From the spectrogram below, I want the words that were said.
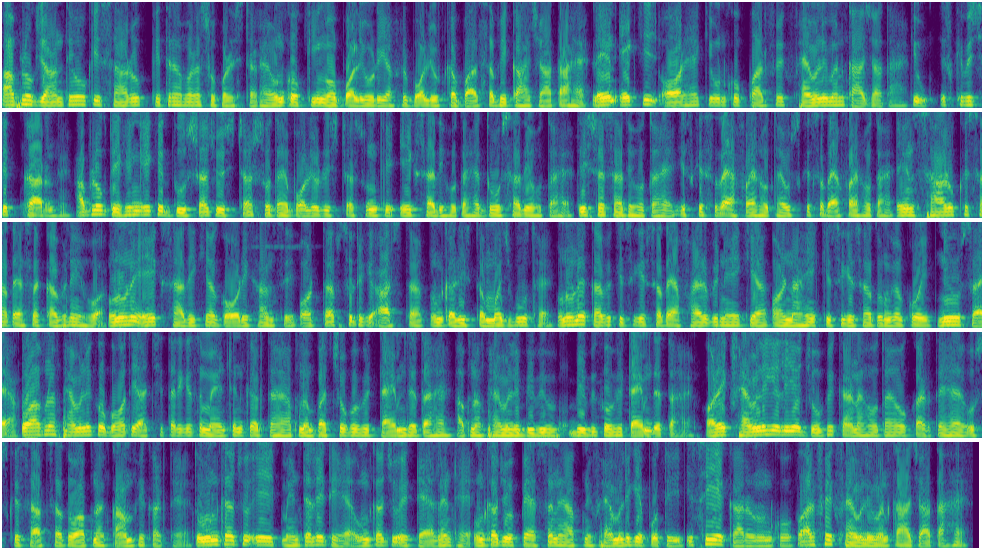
आप लोग जानते हो कि शाहरुख कितना बड़ा सुपरस्टार है। उनको किंग ऑफ़ बॉलीवुड या फिर बॉलीवुड का बादशाह भी कहा जाता है। लेकिन एक चीज़ और है कि उनको परफेक्ट फैमिली मैन कहा जाता है। क्यों? इसके पीछे कारण है। आप लोग देखेंगे कि दूसरा जो स्टार्स होता है बॉलीवुड स्टार्स उनके एक शादी होता है, दो शादी होता है, तीसरा शादी होता है, इसके साथ एफ़ होता है, उसके साथ एफ़ होता है। लेकिन शाहरुख के साथ ऐसा कभी नहीं हुआ। उन्होंने एक शादी किया गौरी खान से और तब से लेकर आज तक उनका रिश्ता मज़बूत है। उन्होंने कभी किसी के साथ एफ़ भी नहीं किया और न ही किसी के साथ उनका कोई न्यूज़ आया। तो आप अपना फैमिली को बहुत ही अच्छी तरीके से मेंटेन करता है, अपना बच्चों को भी टाइम देता है, अपना फैमिली बीबी बीबी को भी टाइम देता है। और एक फैमिली के लिए जो भी करना होता है, वो करते हैं, उसके साथ साथ वो अपना काम भी करते हैं। तो उनका जो एक मेंटेलिटी है, उनका जो एक टैलेंट है, उनका जो पैसन है अपनी फैमिली के प्रति, इसी के कारण उनको परफेक्ट फैमिली मैन कहा जाता है।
